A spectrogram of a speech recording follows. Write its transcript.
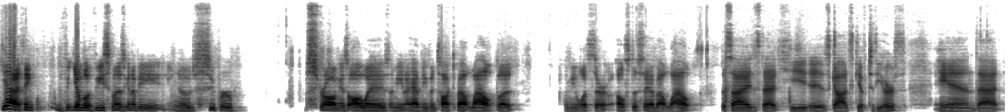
yeah, I think Jumbo Visma is going to be you know super strong as always. I mean, I haven't even talked about Wout, but I mean, what's there else to say about Wout besides that he is God's gift to the earth and that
